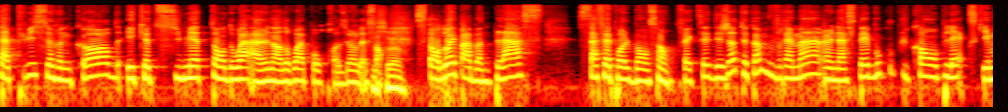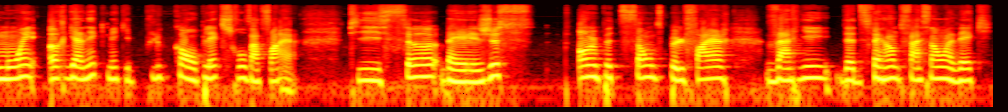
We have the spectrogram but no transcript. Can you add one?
appuies sur une corde et que tu mettes ton doigt à un endroit pour produire le son. Si ton doigt est pas à bonne place, ça fait pas le bon son. Fait que, tu sais, déjà, tu as comme vraiment un aspect beaucoup plus complexe, qui est moins organique, mais qui est plus complexe, je trouve, à faire. Puis ça, ben, juste un petit son, tu peux le faire varier de différentes façons avec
